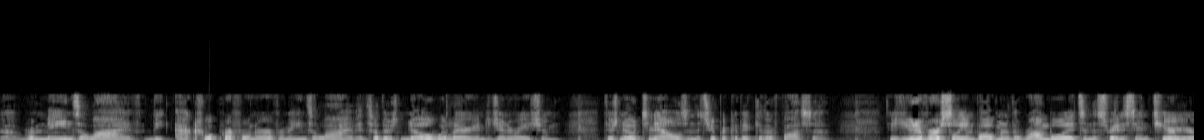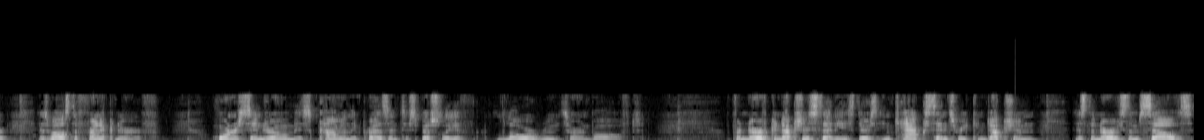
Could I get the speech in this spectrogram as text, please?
uh, remains alive, the actual peripheral nerve remains alive, and so there's no Wallerian degeneration. There's no Tinel's in the supraclavicular fossa. There's universally involvement of the rhomboids and the serratus anterior, as well as the phrenic nerve. Horner syndrome is commonly present, especially if lower roots are involved. For nerve conduction studies, there's intact sensory conduction, as the nerves themselves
